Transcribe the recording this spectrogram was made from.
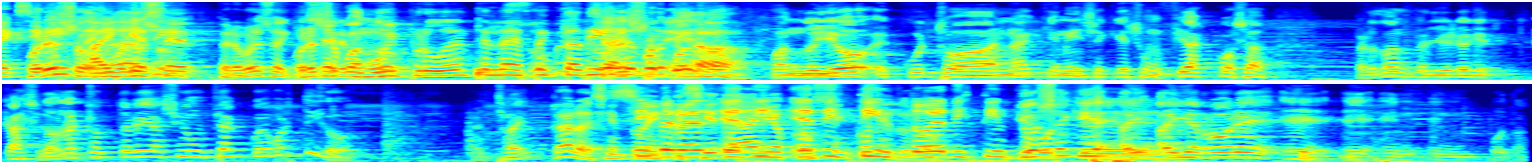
hay- es por eso hay que Sí. ser, pero por eso hay que Por eso ser cuando- muy prudente en las Súper expectativas deportivas. cuando, cuando yo escucho a Hernán que me dice que es un fiasco, o sea, perdón, pero yo creo que casi toda nuestra historia ha sido un fiasco deportivo. ¿Cachai? Claro, Sí, pero es, 127 es di- años con es cinco distinto, títulos. es distinto. Yo sé que hay, hay errores eh, eh, en, en, puta,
